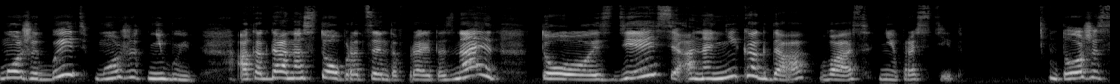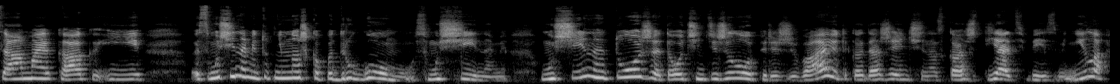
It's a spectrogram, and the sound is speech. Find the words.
может быть, может не быть. А когда она сто процентов про это знает, то здесь она никогда вас не простит. То же самое, как и С мужчинами тут немножко по-другому, с мужчинами. Мужчины тоже это очень тяжело переживают, и когда женщина скажет, я тебе изменила,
